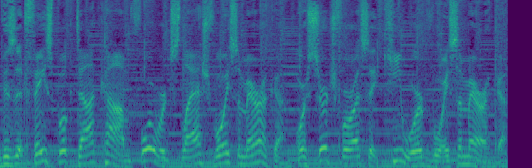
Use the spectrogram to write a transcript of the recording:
Visit facebook.com forward slash voice America or search for us at keyword voice America.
